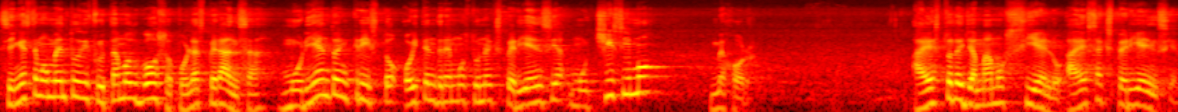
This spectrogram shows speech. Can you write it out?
Si en este momento disfrutamos gozo por la esperanza, muriendo en Cristo, hoy tendremos una experiencia muchísimo mejor. A esto le llamamos cielo, a esa experiencia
